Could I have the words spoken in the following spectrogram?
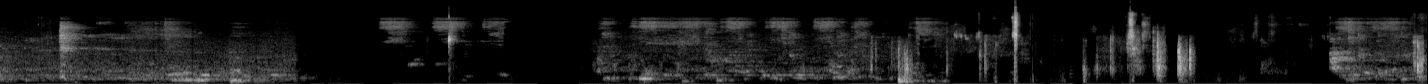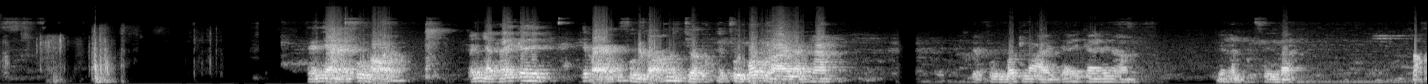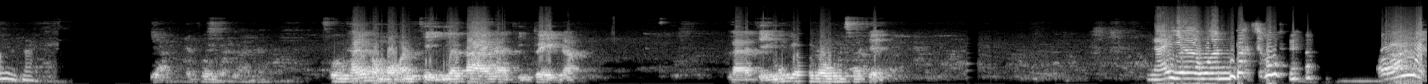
Cả nhà để câu hỏi? Cả nhà thấy cái cái bảng phương rõ hơn chưa để phương bot like lên ha để phương bot like cái cái ờ, cái hình của phương này rõ rồi thầy dạ để phương bot like phương thấy còn một anh chị giơ tay là chị tuyền nè. Là chị muốn vô luôn sao chị? Nãy giờ quên tắt xuống. Ốm này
